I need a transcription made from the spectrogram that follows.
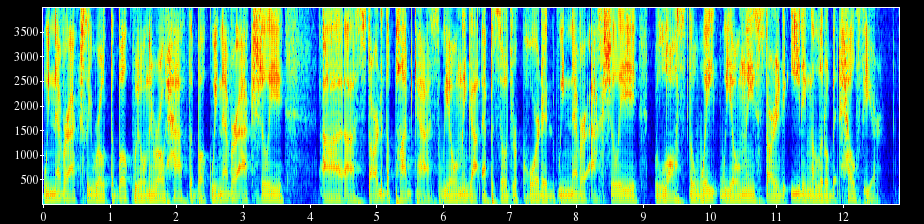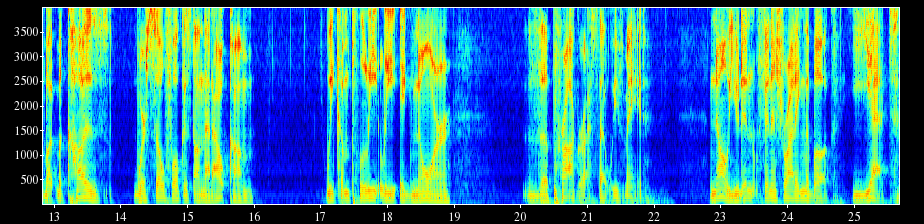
We never actually wrote the book. We only wrote half the book. We never actually uh, uh, started the podcast. We only got episodes recorded. We never actually lost the weight. We only started eating a little bit healthier. But because we're so focused on that outcome, we completely ignore the progress that we've made. No, you didn't finish writing the book yet,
